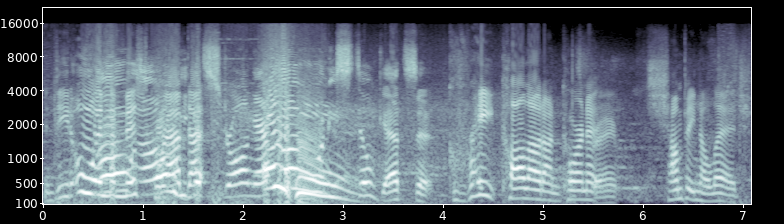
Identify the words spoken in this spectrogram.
Indeed. Ooh, and oh, the miss oh, grab. that strong air. Oh! Oh, and he still gets it. great call out on Cornet jumping the ledge.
